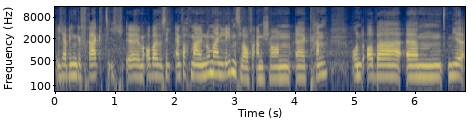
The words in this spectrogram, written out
Ich habe ihn gefragt, ich, äh, ob er sich einfach mal nur meinen Lebenslauf anschauen äh, kann und ob er ähm, mir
